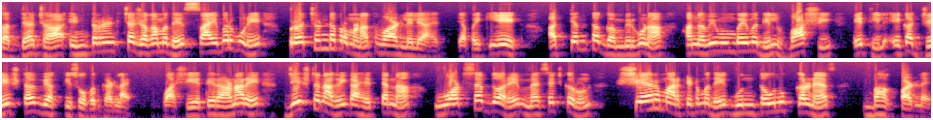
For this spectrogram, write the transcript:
सध्याच्या इंटरनेटच्या जगामध्ये सायबर गुन्हे प्रचंड प्रमाणात वाढलेले आहेत. त्यापैकी एक अत्यंत गंभीर गुन्हा हा नवी मुंबईमधील वाशी येथील एका ज्येष्ठ व्यक्तीसोबत घडलाय. वाशी येथे राहणारे ज्येष्ठ नागरिक आहेत त्यांना व्हॉट्सअपद्वारे मेसेज करून शेअर मार्केटमध्ये गुंतवणूक करण्यास भाग पाडलाय.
